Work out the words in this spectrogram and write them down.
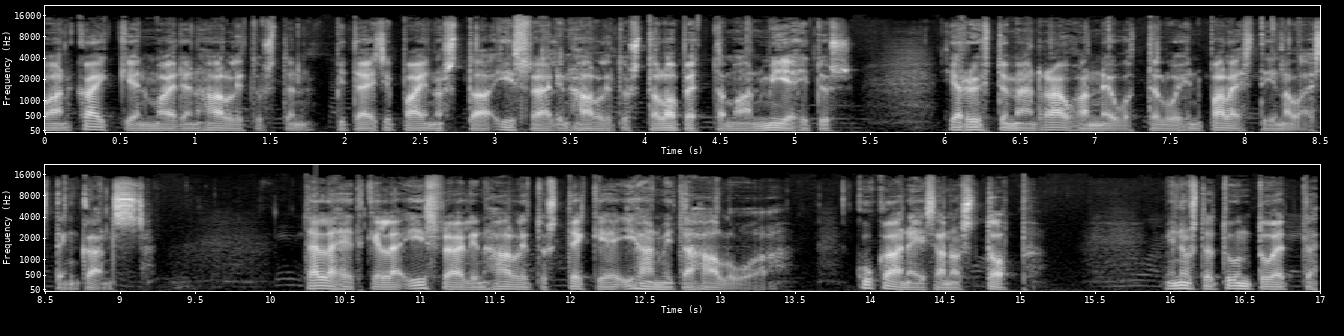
vaan kaikkien maiden hallitusten pitäisi painostaa Israelin hallitusta lopettamaan miehitys ja ryhtymään rauhanneuvotteluihin palestiinalaisten kanssa. Tällä hetkellä Israelin hallitus tekee ihan mitä haluaa. Kukaan ei sano stop. Minusta tuntuu, että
